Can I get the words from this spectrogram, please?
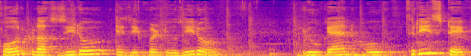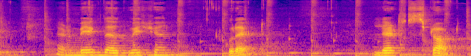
4 plus 0 is equal to 0 you can move 3 stick and make the equation correct let's start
